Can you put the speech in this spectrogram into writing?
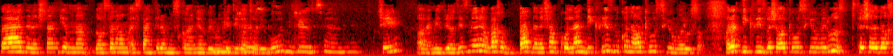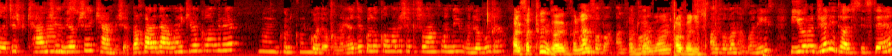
بعد نوشتم که اونم داستان همون sphincter موسکارینیا بیرون که dilator ی بود میاره دیگه. چی؟ آره mydriasis میاره اون وقت بعد نوشتم کلا decrease می‌کنه aqueous humorous رو. حالا decrease بشه aqueous humorous فشار داخل چشم کم میشه زیاد میشه کم میشه وقت برای درمان کی به کار میره من گلوکوما یادت گلوکوما رو شکلش رو هم خوندیم؟ اونجا بوده؟ آلفا تو این کار می‌کنه alpha one. alpha one. agonist alpha one agonist urogenital system.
